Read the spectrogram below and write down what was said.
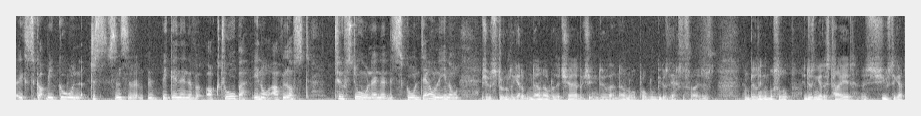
it's got me going just since the beginning of October. You know, I've lost two stone and it's going down, you know. She would struggle to get up and down out of the chair, but she can do that now, no problem, because the exercises and building the muscle up. She doesn't get as tired as she used to get,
